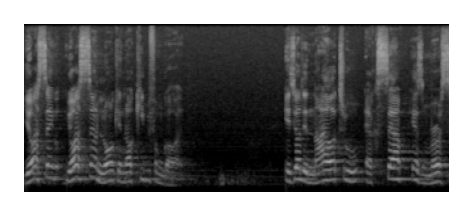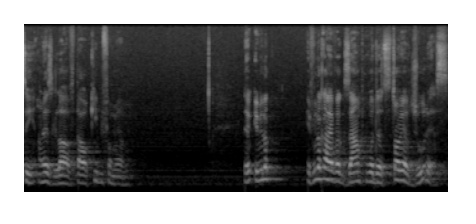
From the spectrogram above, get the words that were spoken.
Your sin, your sin alone cannot keep you from God. It's your denial to accept His mercy and His love that will keep you from Him. If you look, if you look at an example with the story of Judas,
